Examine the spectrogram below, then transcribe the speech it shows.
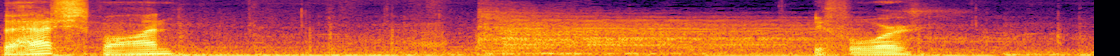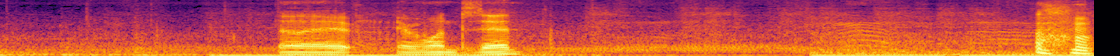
The hatch spawn before uh, everyone's dead.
